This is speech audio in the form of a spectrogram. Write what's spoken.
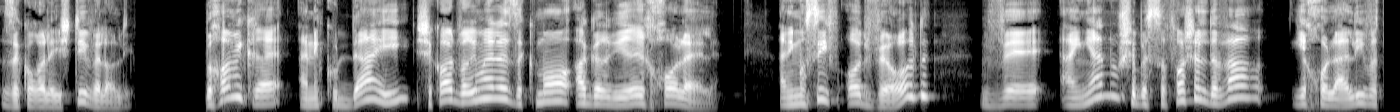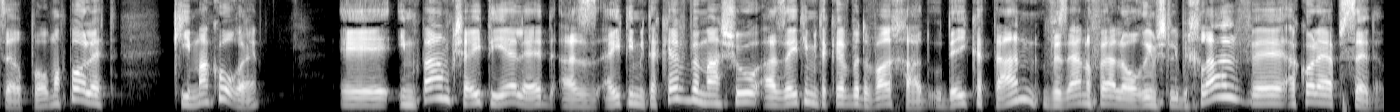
זה קורה לאשתי ולא לי. בכל מקרה, הנקודה היא שכל הדברים האלה זה כמו הגרגירי חול האלה. אני מוסיף עוד ועוד, והעניין הוא שבסופו של דבר יכולה להיווצר פה מפולת. כי מה קורה? אה, אם פעם כשהייתי ילד אז הייתי מתעכב במשהו אז הייתי מתעכב בדבר אחד הוא די קטן וזה היה נופל על ההורים שלי בכלל והכל היה בסדר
